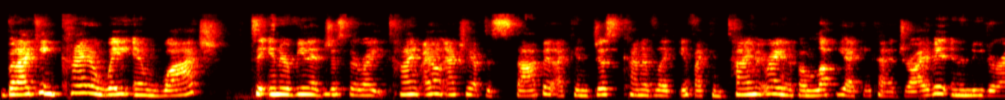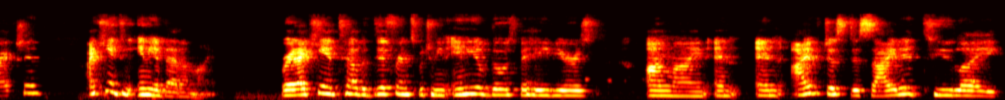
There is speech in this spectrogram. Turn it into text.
But I can kind of wait and watch to intervene at just the right time. I don't actually have to stop it. I can just kind of like, if I can time it right, and if I'm lucky, I can kind of drive it in a new direction. I can't do any of that online right i can't tell the difference between any of those behaviors online and and i've just decided to like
